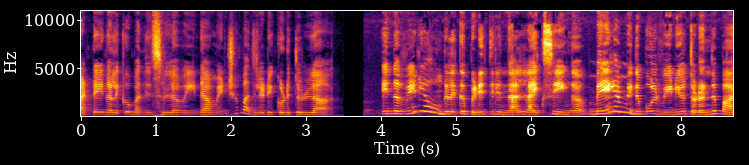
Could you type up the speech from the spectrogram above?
அட்டைகளுக்கு பதில் சொல்ல வேண்டும். வேண்டாம் என்று பதிலடி கொடுத்துள்ளார். இந்த வீடியோ உங்களுக்கு பிடித்திருந்தால் லைக் செய்யுங்க. மேலும் இதுபோல் வீடியோ தொடர்ந்து பார்க்க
